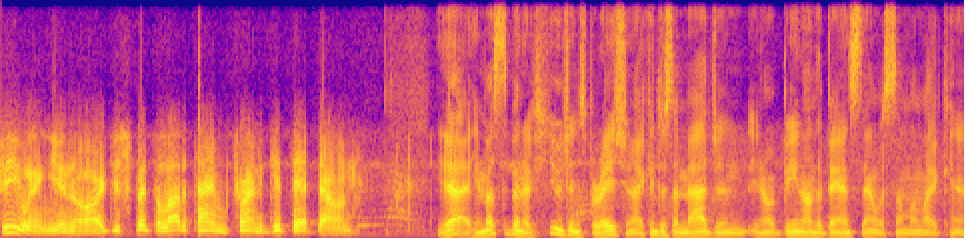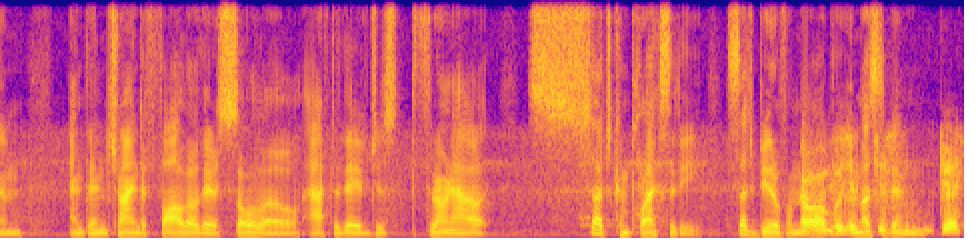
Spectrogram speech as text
feeling. You know, I just spent a lot of time trying to get that down. Yeah, he must have been a huge inspiration. I can just imagine, you know, being on the bandstand with someone like him and then trying to follow their solo after they've just thrown out such complexity, such beautiful oh, melody. Oh, it must just, have been just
